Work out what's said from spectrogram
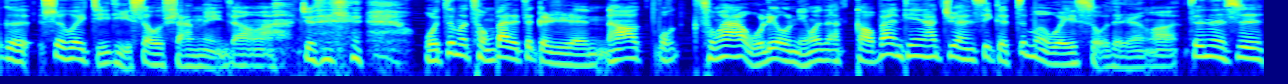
个社会集体受伤了，你知道吗？就是我这么崇拜的这个人，然后我崇拜他五六年，我搞半天，他居然是一个这么猥琐的人啊！真的是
